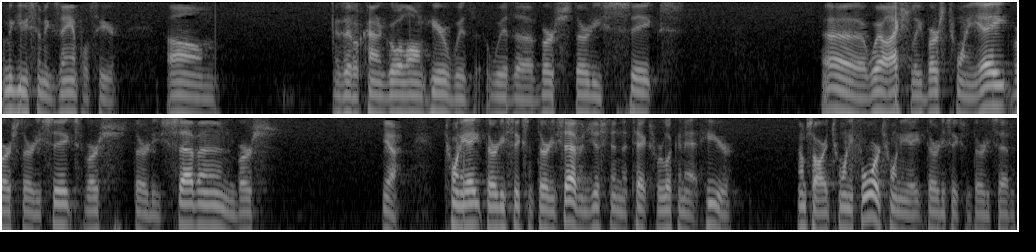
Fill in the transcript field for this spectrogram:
let me give you some examples here, um, as it'll kind of go along here with with uh, verse 36. Uh, well, actually, verse 28, verse 36, verse 37, verse yeah, 28, 36, and 37, just in the text we're looking at here. I'm sorry, 24, 28, 36, and 37.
